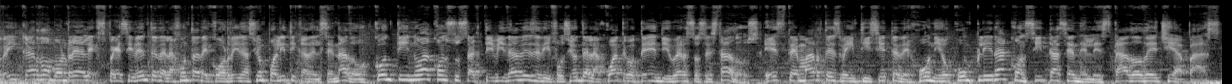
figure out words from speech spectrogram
Ricardo Monreal, expresidente de la Junta de Coordinación Política del Senado, continúa con sus actividades de difusión de la 4T en diversos estados. Este martes 27 de junio cumplirá con citas en el estado de Chiapas.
